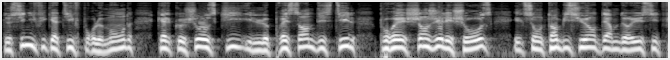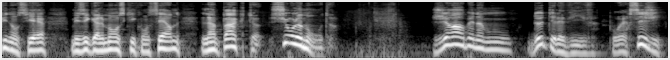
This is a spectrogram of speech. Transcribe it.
de significatif pour le monde, quelque chose qui, ils le pressentent, disent-ils, pourrait changer les choses. Ils sont ambitieux en termes de réussite financière, mais également en ce qui concerne l'impact sur le monde. Gérard Benamou de Tel Aviv pour RCJ.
